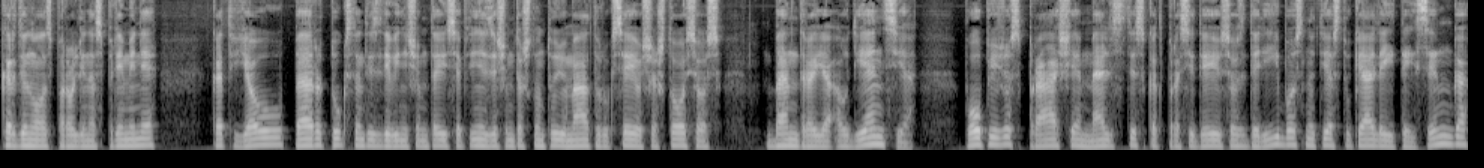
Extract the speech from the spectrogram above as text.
Kardinolas Parolinas priminė, kad jau per 1978 m. rugsėjo 6 bendrąją audienciją popiežius prašė melstis, kad prasidėjusios dėrybos nutiestų kelią į teisingą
